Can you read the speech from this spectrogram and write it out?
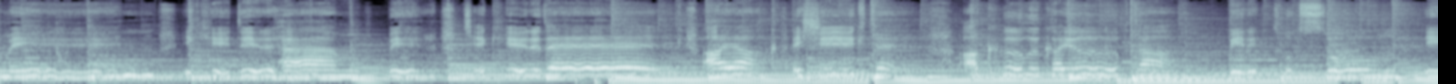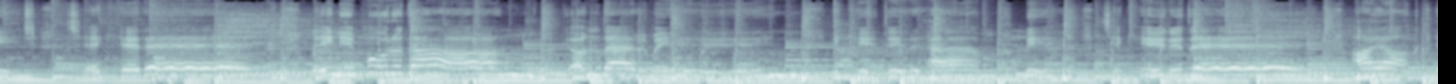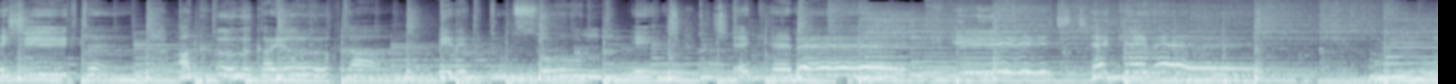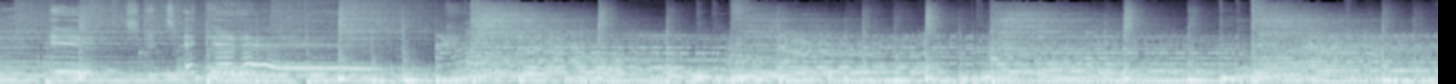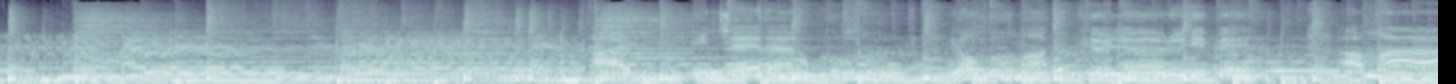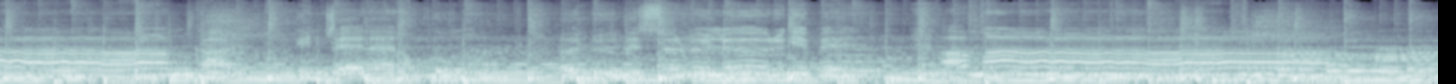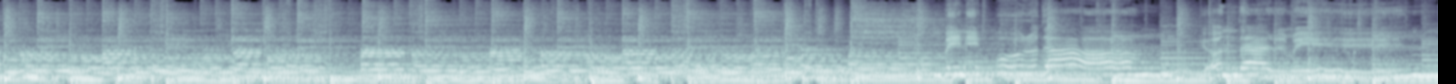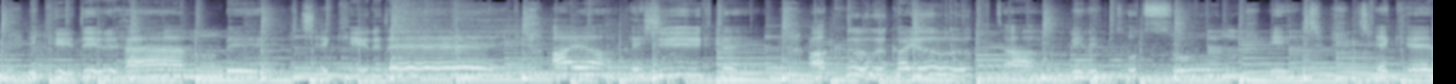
mermin iki dirhem bir çekirdek. Ayak eşikte akıl kayıpta. Biri tutsun iç çekerek. Beni buradan göndermeyin. İki dirhem bir çekirdek. Akıl kayıpta dirhem bir çekirdek Ayak eşikte akıl kayıpta Biri tutsun iç çekerek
